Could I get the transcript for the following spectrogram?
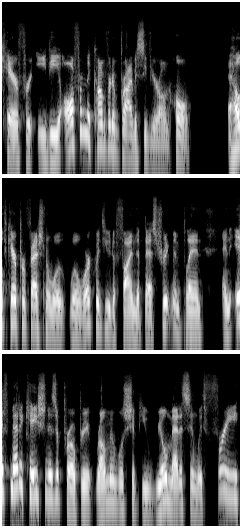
care for ED, all from the comfort and privacy of your own home. A healthcare professional will, will work with you to find the best treatment plan. And if medication is appropriate, Roman will ship you real medicine with free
